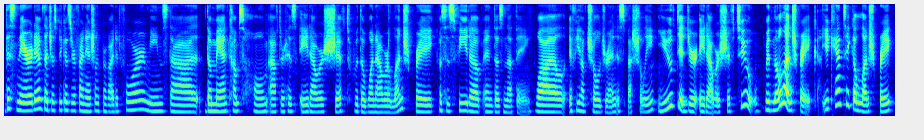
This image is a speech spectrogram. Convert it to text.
This narrative that just because you're financially provided for means that the man comes home after his eight hour shift with a one hour lunch break, puts his feet up, and does nothing. While if you have children, especially, you did your eight hour shift too with no lunch break. You can't take a lunch break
